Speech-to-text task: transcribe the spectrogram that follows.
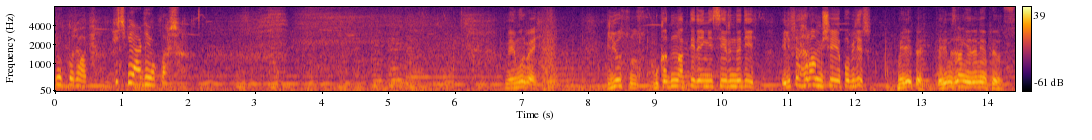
Yoklar abi. Hiçbir yerde yoklar. Memur bey, biliyorsunuz bu kadının akli dengesi yerinde değil. Elif'e her an bir şey yapabilir. Melih Bey, elimizden geleni yapıyoruz.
